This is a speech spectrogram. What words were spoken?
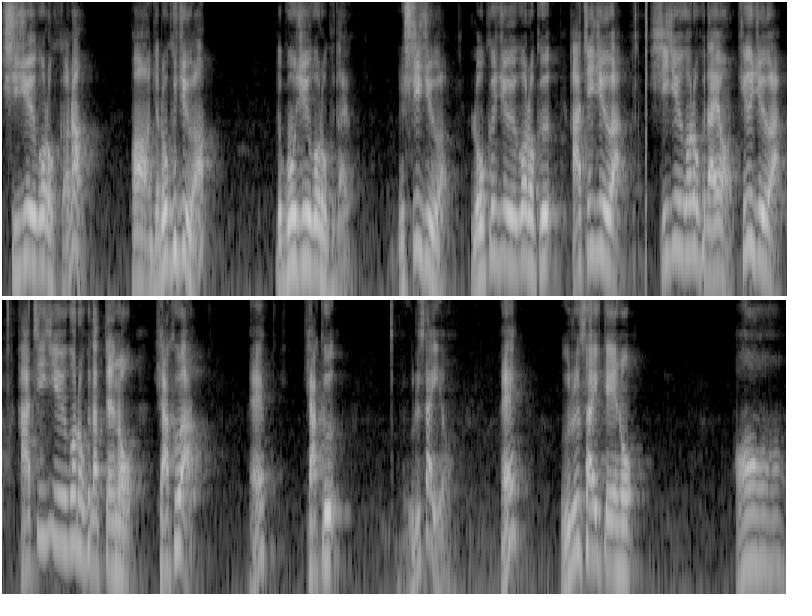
4546かな。ああじゃあ60は？で556だよ。70は ?65、6。80は？756だよ。90は？856だっての100は？え？100うるさいよ。え？うるさい亭のああ。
